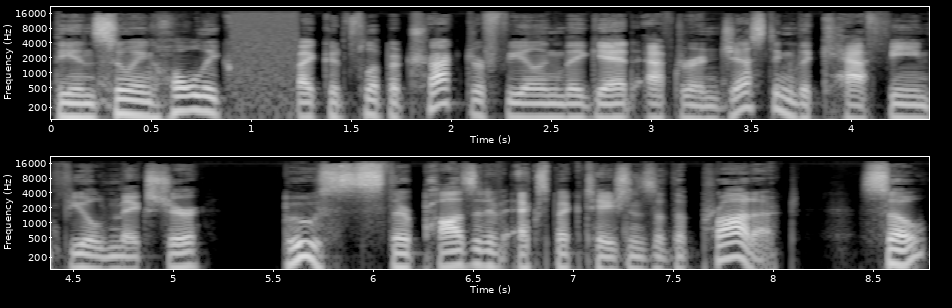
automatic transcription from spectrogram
The ensuing holy if I could flip a tractor feeling they get after ingesting the caffeine fueled mixture boosts their positive expectations of the product, so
